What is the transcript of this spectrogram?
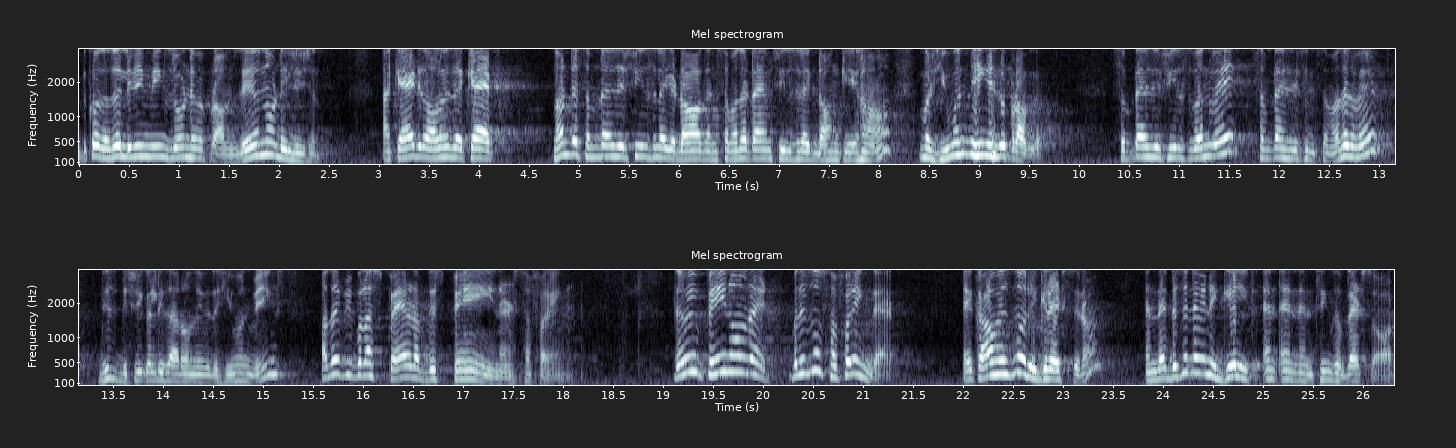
because other living beings don't have a problem. They have no delusion. A cat is always a cat. Not that sometimes it feels like a dog and some other times feels like donkey, you know. But human being has a problem. Sometimes he feels one way, sometimes he feels some other way. These difficulties are only with the human beings. Other people are spared of this pain and suffering. There will be pain all right, but there is no suffering there. A cow has no regrets, you know, and that doesn't have any guilt and, and, and things of that sort.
